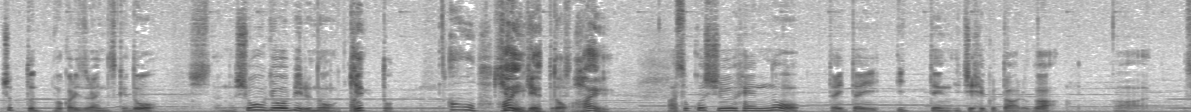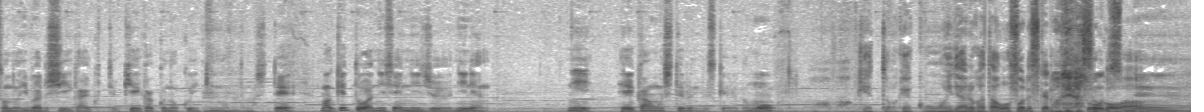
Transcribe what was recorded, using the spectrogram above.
ちょっと分かりづらいんですけどしあの商業ビルのゲット、あー旧はいゲットはい。あそこ周辺のだいたい1.1ヘクタールがあそのいわゆる C 街区っていう計画の区域になってまして、まあ、ゲットは2022年に閉館をしてるんですけれどもゲットは結構思い出ある方多そうですけどね あそこは。ね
